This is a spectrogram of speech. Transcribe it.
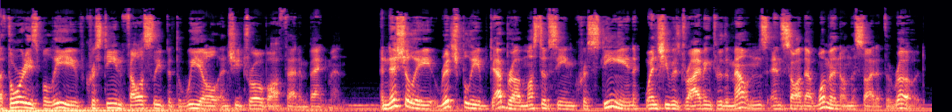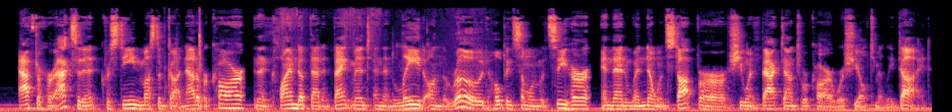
Authorities believe Christine fell asleep at the wheel and she drove off that embankment. Initially, Rich believed Deborah must have seen Christine when she was driving through the mountains and saw that woman on the side of the road. After her accident, Christine must have gotten out of her car and then climbed up that embankment and then laid on the road, hoping someone would see her. And then, when no one stopped for her, she went back down to her car where she ultimately died.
